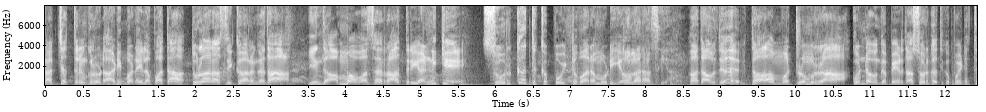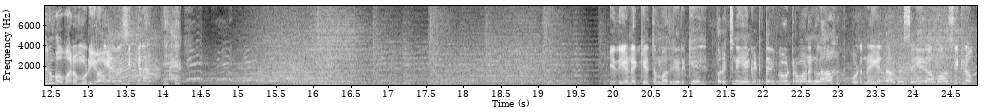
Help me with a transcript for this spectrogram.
நட்சத்திரங்களோட அடிப்படையில பார்த்தா துளாராசிக்காரங்க தான் இந்த அமாவாசை ராத்திரி அன்னைக்கு சொர்க்கத்துக்கு போயிட்டு வர முடியும். துளராசியா? அதாவது தா மற்றும் ரா கொண்டவங்க பேர் தான் சொர்க்கத்துக்கு போயிட்டு திரும்ப வர முடியும். இது எனக்கு ஏத்த மாதிரி இருக்கே. பிரச்சனை என்கிட்ட திருப்பி விட்டுருவானுங்களா? உடனே ஏதாவது செய்யலாமா? சீக்கிரம்.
